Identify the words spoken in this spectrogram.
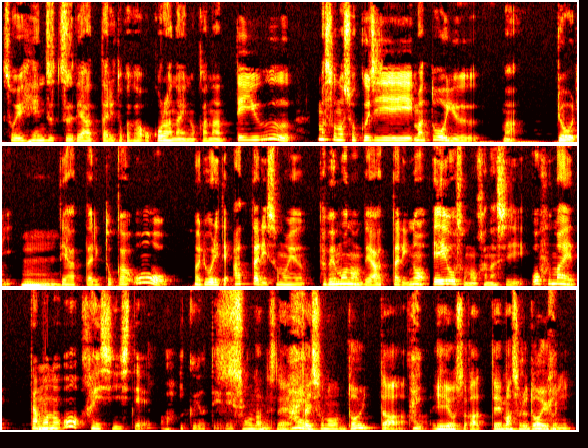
そういう片頭痛であったりとかが起こらないのかなっていう、まあ、その食事、まあ、どういう、まあ、料理うん。であったりとかを、まあ、料理であったり、その食べ物であったりの栄養素のお話を踏まえたものを配信してあいく予定です。そうなんですね。はいやっぱりその、どういったはい栄養素があって、まあそれをどういうふうに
